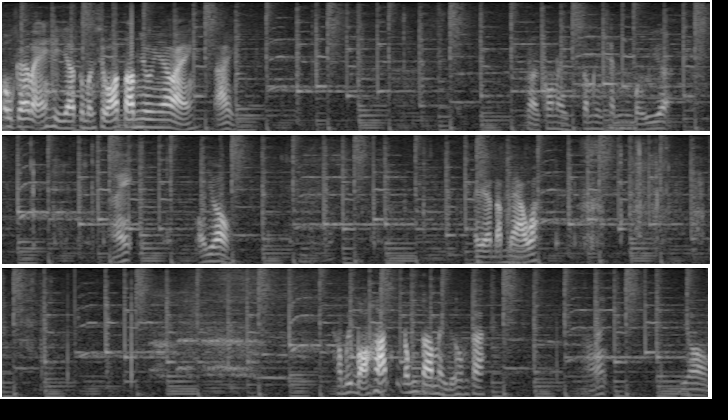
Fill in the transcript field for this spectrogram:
ok bạn, thì giờ tụi mình sẽ bỏ tôm vô nha bạn. Đây. Rồi con này tôm đen xanh bự á. Đấy, bỏ vô. Đây là đậm đào quá. Không biết bỏ hết đống tôm này được không ta? Đấy, vô.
